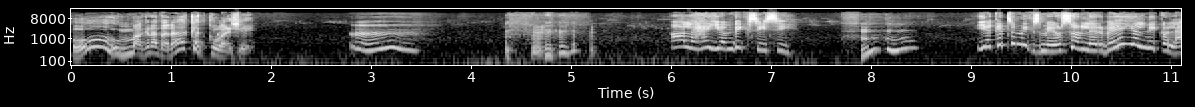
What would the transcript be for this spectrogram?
Oh, m'agradarà aquest col·legi. Hola, jo em dic Sisi. I aquests amics meus són l'Hervé i el Nicolà,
